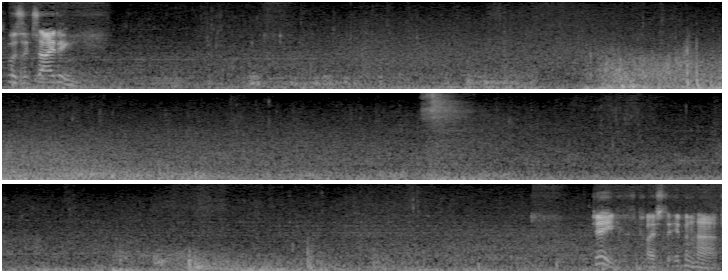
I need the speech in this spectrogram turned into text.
It was exciting. Gee, it's close to Ebonheart.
